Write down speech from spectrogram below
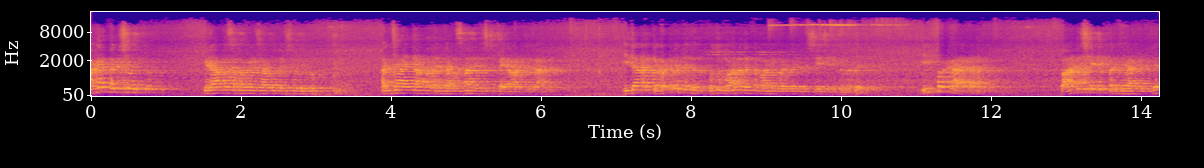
അങ്ങനെ പരിശോധിക്കും. ഗ്രാമസഭകൾ ചേർന്ന് പരിശോധിക്കും. പഞ്ചായത്താണ് അതിന്റെ അവസാന ലിസ്റ്റ് തയ്യാറാക്കുക. ഇതാണ് ഗവൺമെന്റിന് പൊതു മാനദണ്ഡമാണ് ഗവൺമെന്റ് നിശ്ചയിച്ചിരിക്കുന്നത്. ഇപ്രകാരം ബാലുശ്ശേരി പഞ്ചായത്ത്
